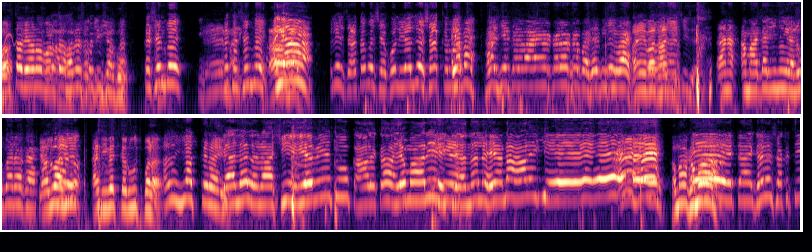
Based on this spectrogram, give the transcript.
વળતા વેણો, વર્તા વનસ્પતિ શાકો. કરશનભાઈ, કરશનભાઈ, અહીંયા. પેલી જાતાભાઈ શેકો લઈ આવજો શાક કરવા. પણ જે કરવા આવ્યો કરો કે પછી બીજી વાત હા, એ વાત સાચી. સાચી છે. ના, ના, આ માતાજીનું હેલું કરો કે. પેલું આજે આ નિવેદ કરવું જ પડે. હવે યાદ કરાયું. કેનલ રાશી એવી તું કાળકા એ. મારી ખમા ખમા ટાઈગર શક્તિ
